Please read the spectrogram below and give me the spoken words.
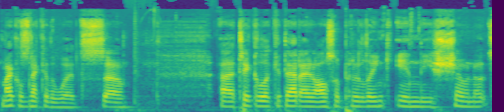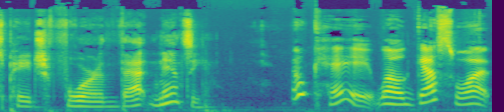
Michael's neck of the woods. So uh, take a look at that. I'd also put a link in the show notes page for that. Nancy. Okay, well, guess what?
